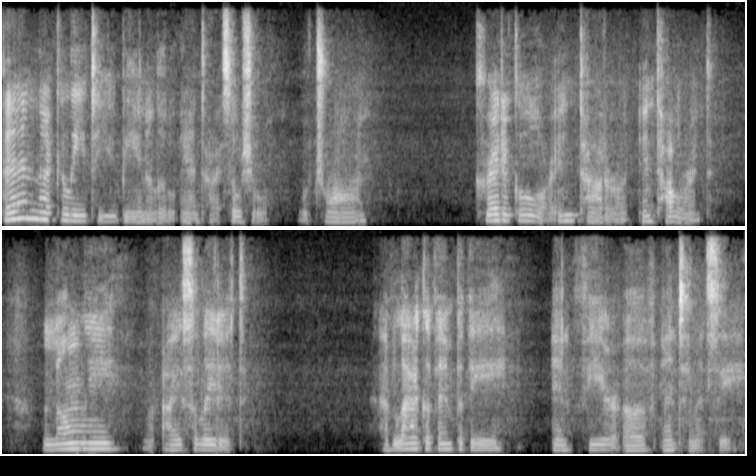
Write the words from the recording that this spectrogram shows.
then that can lead to you being a little antisocial, withdrawn, critical, or intolerant, lonely or isolated, have lack of empathy, and fear of intimacy.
